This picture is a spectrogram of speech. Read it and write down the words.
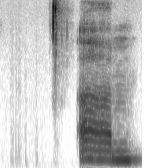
um,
